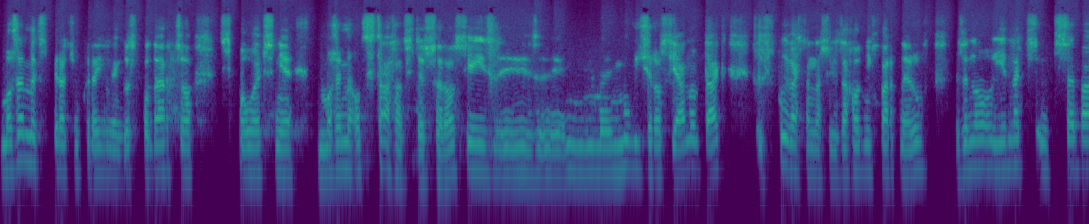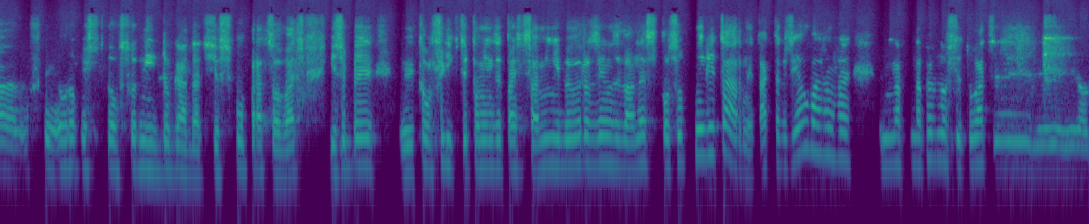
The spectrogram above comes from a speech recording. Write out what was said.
możemy wspierać Ukrainę gospodarczo, społecznie, możemy odstraszać też Rosję i z, z, mówić Rosjanom, tak, wpływać na naszych zachodnich partnerów, że no jednak trzeba w tej Europie Środkowo-Wschodniej dogadać się, współpracować i żeby konflikty pomiędzy państwami nie były rozwiązywane w sposób militarny, tak. Także ja uważam, że na, na pewno w sytuacji no,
